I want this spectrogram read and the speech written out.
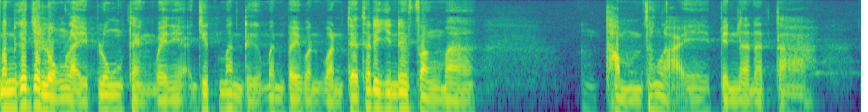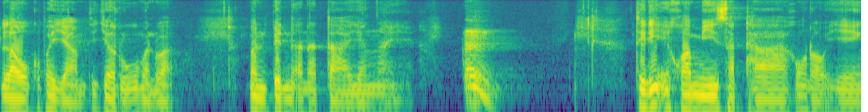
มันก็จะหลงไหลปรุงแต่งไปเนี่ย ยึดมั่นถือมันไปวันๆแต่ถ้าได้ยินได้ฟังมาทำทั้งหลายเป็นอนัตตา เราก็พยายามที่จะรู้มันว่า มันเป็นอนัตตายังไง ทีนี้ไอ้ความมีศรัทธาของเราเอง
